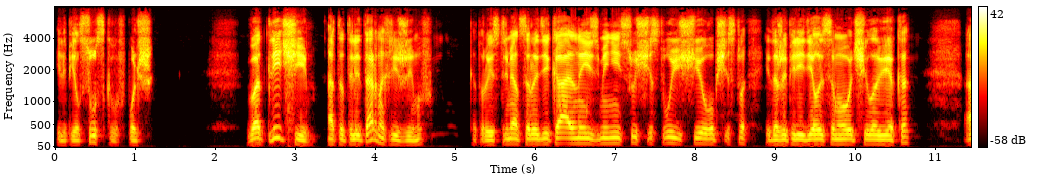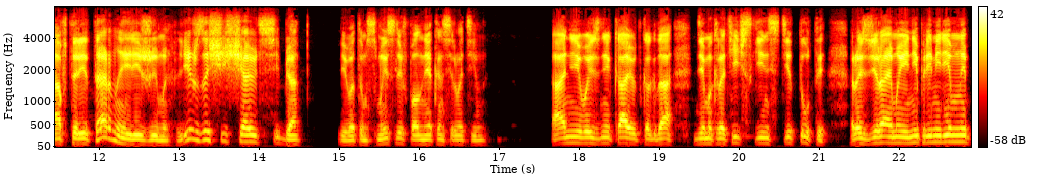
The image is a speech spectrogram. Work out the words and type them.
или Пилсудского в Польше. В отличие от тоталитарных режимов, которые стремятся радикально изменить существующее общество и даже переделать самого человека, авторитарные режимы лишь защищают себя и в этом смысле вполне консервативны. Они возникают, когда демократические институты, раздираемые непримиримыми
